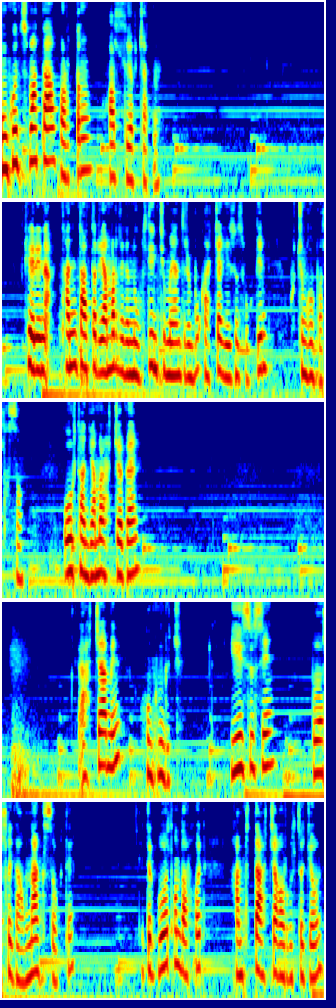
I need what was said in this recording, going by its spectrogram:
Хөнгөнц мата хурдан хол явж чадна. Тэгэхээр энэ таны татар ямар нэгэн нүглийн ч юм янз бүрийн бүх ачааг Иесус бүгдийг хүчингү болгосон. Өөр танд ямар ачаа байна? Ачаа минь хөнгөн гэж. Иесусийн буулгыг авна гэсэн үг тийм. Тэд нар буулганд ороход хамтдаа ачаагаа өргөлцөж явна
